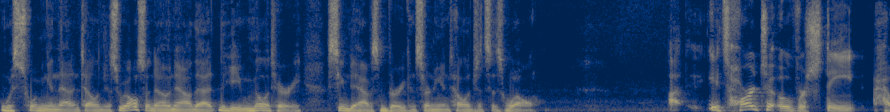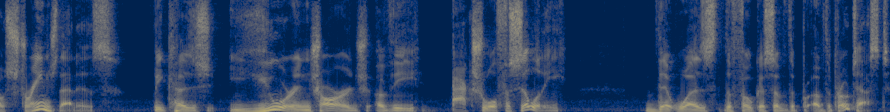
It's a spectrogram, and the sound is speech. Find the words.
was swimming in that intelligence. We also know now that the military seemed to have some very concerning intelligence as well. It's hard to overstate how strange that is because you were in charge of the actual facility that was the focus of the of the protest.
